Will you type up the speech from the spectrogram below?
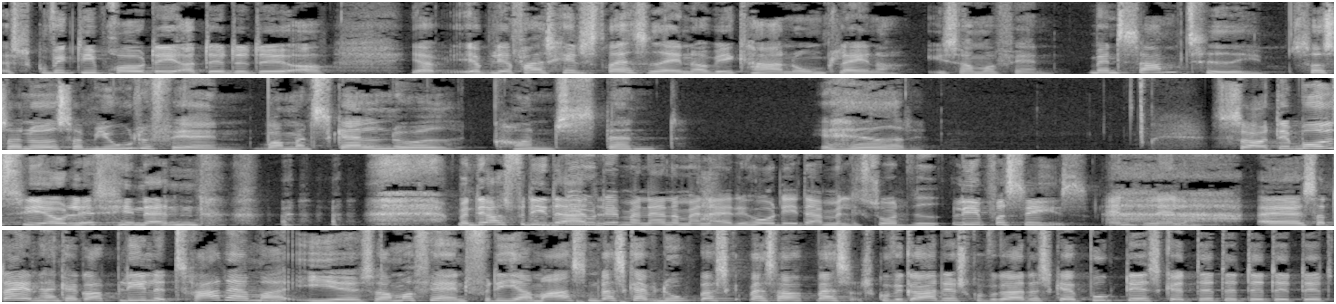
øh, skulle vi ikke lige prøve det, og det, det, det, og jeg, jeg bliver faktisk helt stresset af, når vi ikke har nogen planer i sommerferien. Men samtidig, så så noget som juleferien, hvor man skal noget konstant. Jeg hader det. Så det modsiger jo lidt hinanden. Men det er også fordi, Det der er er jo det, man er, når man er ADHD. Der er man lidt sort-hvid. lige præcis. Enten eller. Øh, Så dagen han kan godt blive lidt træt af mig i øh, sommerferien, fordi jeg er meget sådan, hvad skal vi nu? Hvad, skal, hvad så? Hvad, skulle vi gøre det? Skulle vi gøre det? Skal jeg booke det? Skal det, det, det, det, det?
